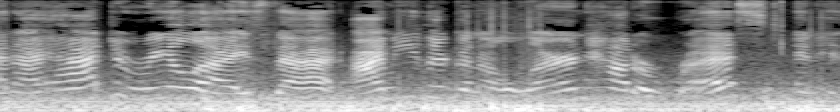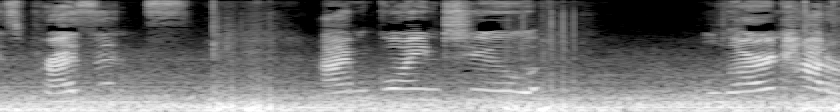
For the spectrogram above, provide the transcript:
And I had to realize that I'm either going to learn how to rest in His presence I'm going to learn how to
